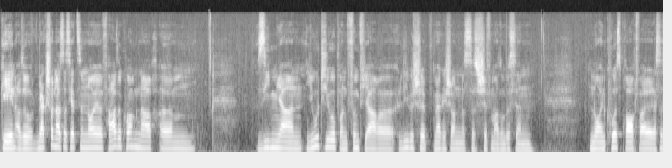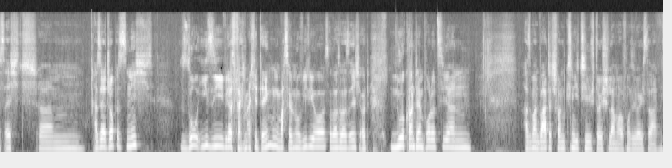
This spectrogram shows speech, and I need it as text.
gehen. Also merke schon, dass es jetzt eine neue Phase kommt nach ähm, sieben Jahren YouTube und fünf Jahre Liebeschip. Merke ich schon, dass das Schiff mal so ein bisschen neuen Kurs braucht, weil das ist echt, ähm, also der Job ist nicht so easy, wie das vielleicht manche denken. Du machst ja nur Videos oder was weiß ich und nur Content produzieren. Also man wartet schon knietief durch Schlamm auf, muss ich wirklich sagen.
